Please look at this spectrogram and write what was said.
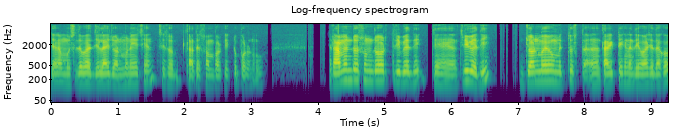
যারা মুর্শিদাবাদ জেলায় জন্ম নিয়েছেন, সেসব তাদের সম্পর্কে একটু পড়ে নেব। রামেন্দ্র সুন্দর ত্রিবেদী ত্রিবেদী, জন্ম এবং মৃত্যু তারিখটা এখানে দেওয়া আছে, দেখো।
